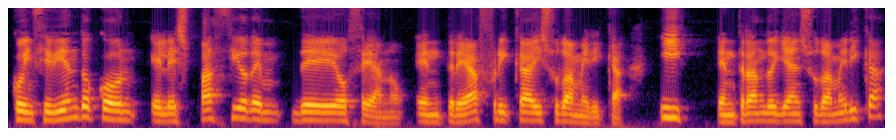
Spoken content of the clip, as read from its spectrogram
coincidiendo con el espacio de, de océano entre África y Sudamérica y entrando ya en Sudamérica,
